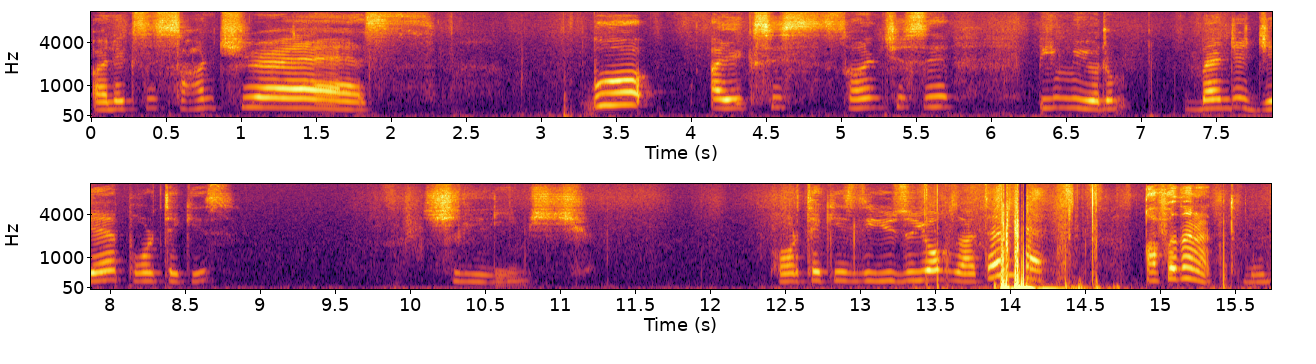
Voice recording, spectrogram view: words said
Alexis Sanchez. Bu Alexis Sanchez'i bilmiyorum. Bence C Portekiz. Şilliymiş. Portekizli yüzü yok zaten de kafadan attım.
